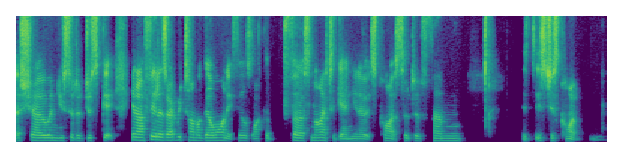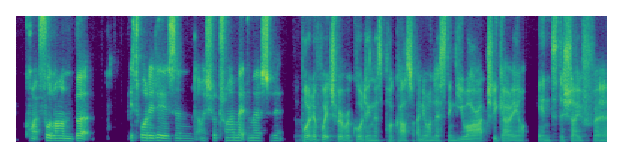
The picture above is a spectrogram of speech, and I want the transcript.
a show and you sort of just get you know i feel as every time i go on it feels like a first night again. You know it's quite sort of um it's just quite quite full on. But it's what it is and I shall try and make the most of it. The point of which we're recording this podcast for anyone listening, you are actually going into the show for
